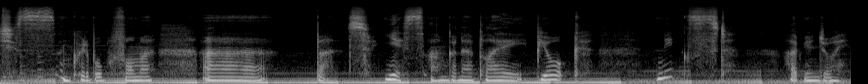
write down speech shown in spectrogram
she's incredible performer. Uh, but yes, I'm going to play Bjork next. Hope you enjoy.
